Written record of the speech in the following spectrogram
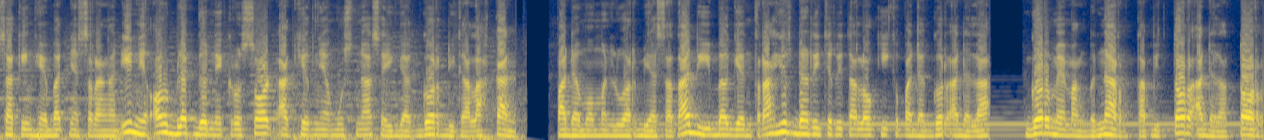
Saking hebatnya serangan ini, All Black the Necro Sword akhirnya musnah sehingga Gore dikalahkan. Pada momen luar biasa tadi, bagian terakhir dari cerita Loki kepada Gore adalah Gore memang benar, tapi Thor adalah Thor.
